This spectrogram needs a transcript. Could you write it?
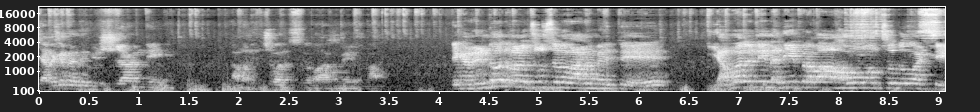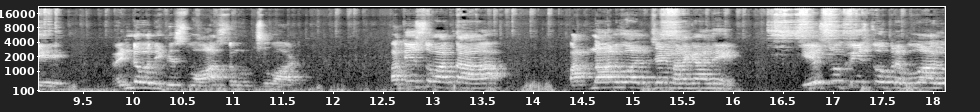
జరగదనే విషయాన్ని గమనించవలసిన వారమే ఉన్నాం. ఇక రెండోది మనం చూసిన వారమైతే ఎవరిని నదీ ప్రవాహం ఉంచదు అంటే రెండవది విశ్వాసం ఉంచువాడు మతీసువార్త పద్నాలుగో అధ్యాయం అనగానే యేసుక్రీస్తు ప్రభువారు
